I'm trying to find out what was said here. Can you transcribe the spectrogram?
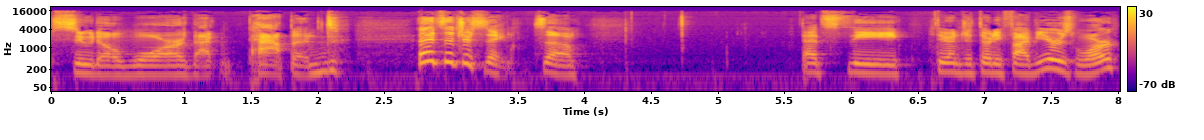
pseudo war that happened. It's interesting. So, that's the 335 Years' War,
